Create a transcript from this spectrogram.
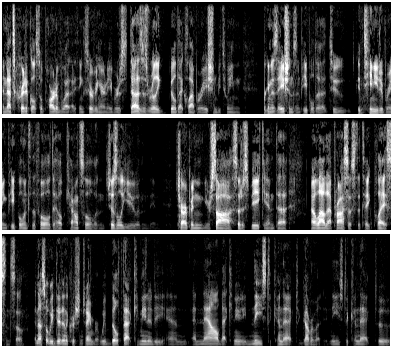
and that's critical. So part of what I think serving our neighbors does is really build that collaboration between organizations and people to to continue to bring people into the fold to help counsel and chisel you and, and sharpen your saw, so to speak, and uh, allow that process to take place. And so, And that's what we did in the Christian Chamber. We built that community, and, and now that community needs to connect to government. It needs to connect to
